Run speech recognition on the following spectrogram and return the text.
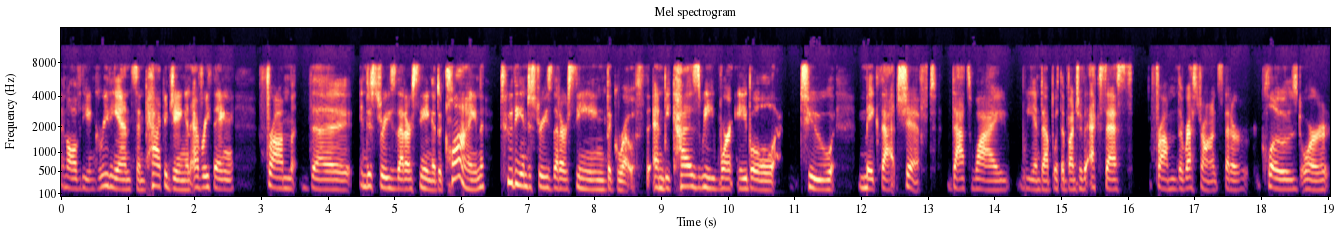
and all of the ingredients and packaging and everything from the industries that are seeing a decline to the industries that are seeing the growth. And because we weren't able to make that shift, that's why we end up with a bunch of excess from the restaurants that are closed or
